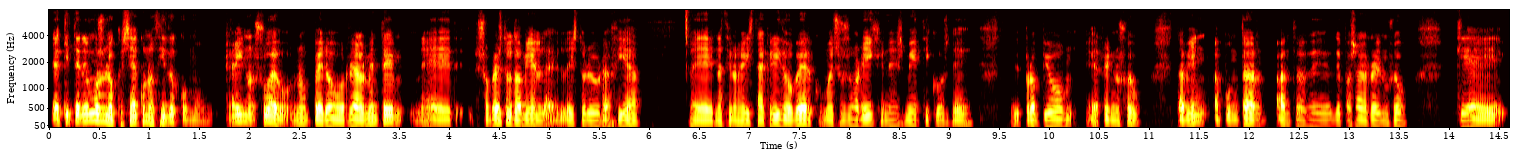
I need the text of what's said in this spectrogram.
y aquí tenemos lo que se ha conocido como Reino Suevo, ¿no? Pero realmente eh, sobre esto también la, historiografía eh, nacionalista ha querido ver como esos orígenes míticos del propio Reino Suevo. También apuntar, antes de, pasar al Reino Suevo, que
